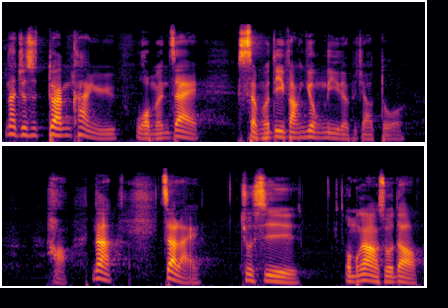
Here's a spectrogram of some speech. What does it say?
那就是端看于我们在什么地方用力的比较多。好，那再来就是我们刚刚说到，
